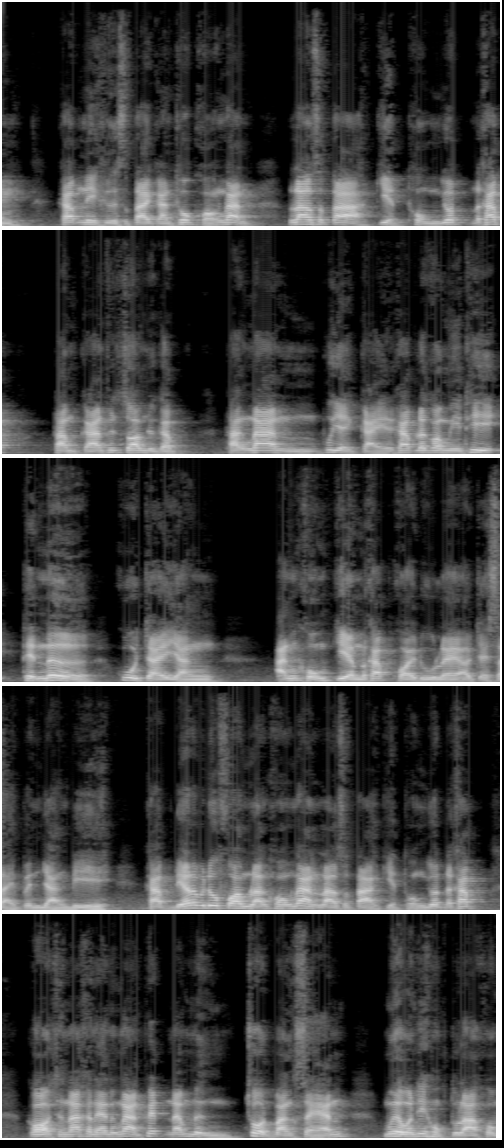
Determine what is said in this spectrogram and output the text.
มครับนี่คือสไตล์การชกของด้านลาวสตาร์เกียรติธงยศนะครับทำการฟิตซ้อมอยู่กับทางด้านผู้ใหญ่ไก่นะครับ แล้วก็มีที่เทรนเนอร์คู่ใจอย่าง อันคงเกียมนะครับ คอยดูแลเอาใจใส่เป็นอย่างดีครับเดี๋ยวเราไปดูฟอร์มหลังของด้านลาวสตาร์เกียรติธงยศนะครับ ก็ชนะคะแนนทางด้านเพชรน้ำหนึ่งโชดบางแสน เมื่อวันที่ 6 ตุลาคม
